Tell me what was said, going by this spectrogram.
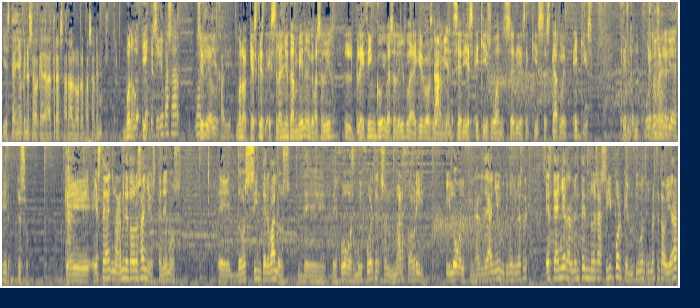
y este año que no se va a quedar atrás, ahora lo repasaremos. Bueno, Lo, y- lo que sí que pasa... Bueno, Sí, di, Javi. Bueno, que es que es el año también en el que va a salir el Play 5 y va a salir la Xbox También. One Series X One, Series X Scarlet X. Que Justo- no- que justo no eso me- quería decir. Eso. Que este año, normalmente todos los años, tenemos eh, dos intervalos de, de juegos muy fuertes, que son marzo, abril y luego el final de año, el último trimestre. Este año realmente no es así porque el último trimestre todavía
